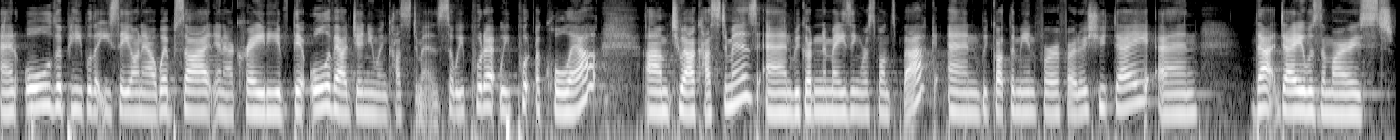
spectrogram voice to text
And all the people that you see on our website and our creative, they're all of our genuine customers. So we put it, we put a call out um, to our customers, and we got an amazing response back. And we got them in for a photo shoot day, and that day was the most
